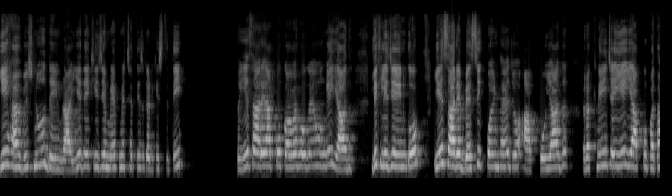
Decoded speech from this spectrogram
ये है विष्णु देवराय। ये देख लीजिए मैप में छत्तीसगढ़ की स्थिति। तो ये सारे आपको कवर हो गए होंगे, याद लिख लीजिए इनको। ये सारे बेसिक पॉइंट है जो आपको याद रखने ही चाहिए, ये आपको पता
